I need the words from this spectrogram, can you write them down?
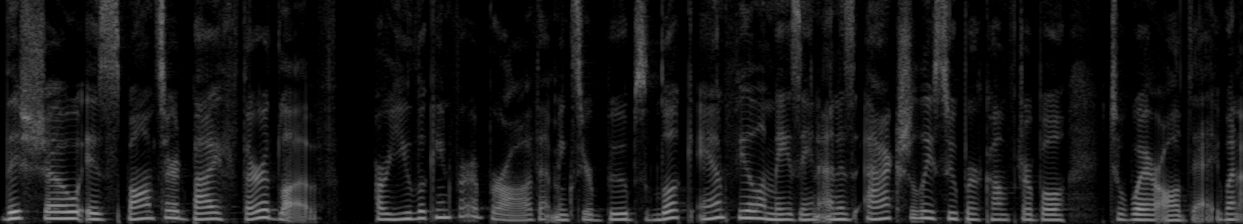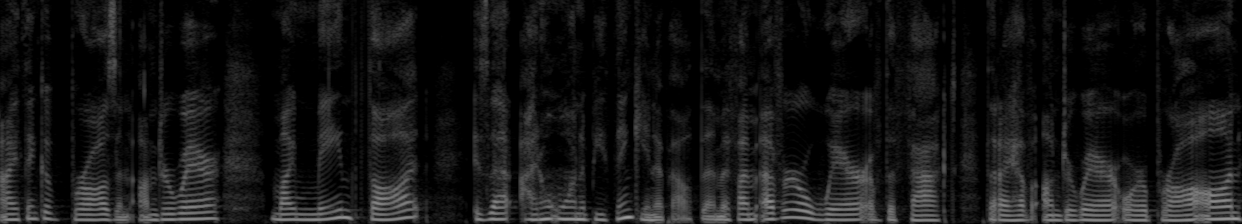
This show is sponsored by ThirdLove. Are you looking for a bra that makes your boobs look and feel amazing and is actually super comfortable to wear all day? When I think of bras and underwear, my main thought is that I don't want to be thinking about them. If I'm ever aware of the fact that I have underwear or a bra on,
